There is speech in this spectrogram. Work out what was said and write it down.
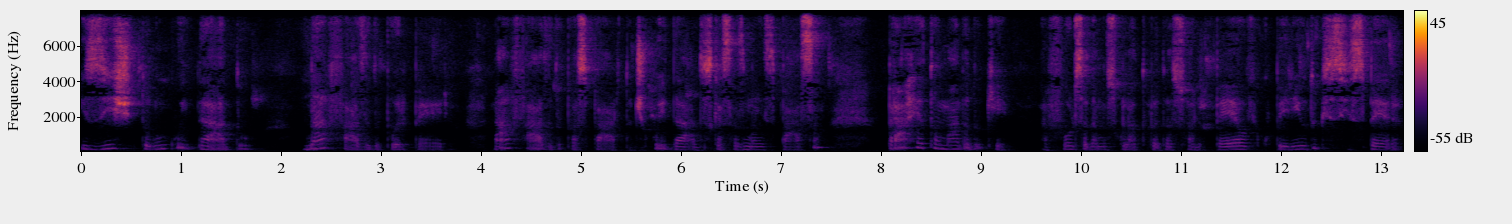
existe todo um cuidado na fase do puerpério, na fase do pós-parto, de cuidados que essas mães passam para a retomada do quê? A força da musculatura do assoalho pélvico, o período que se espera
